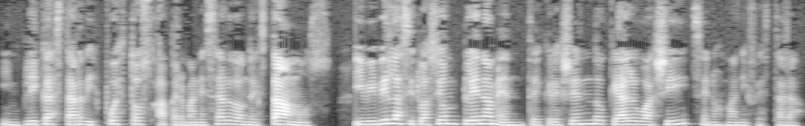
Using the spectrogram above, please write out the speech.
implica estar dispuestos a permanecer donde estamos y vivir la situación plenamente, creyendo que algo allí se nos manifestará.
